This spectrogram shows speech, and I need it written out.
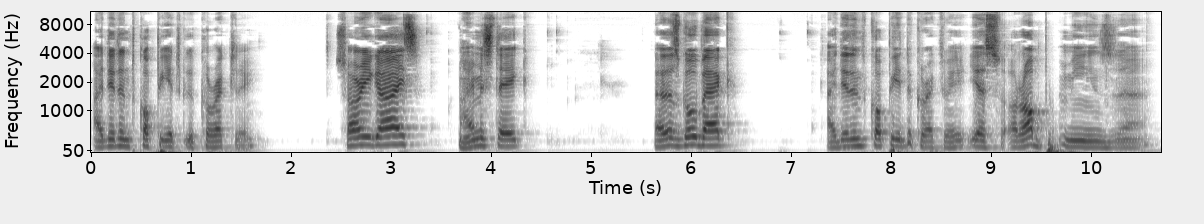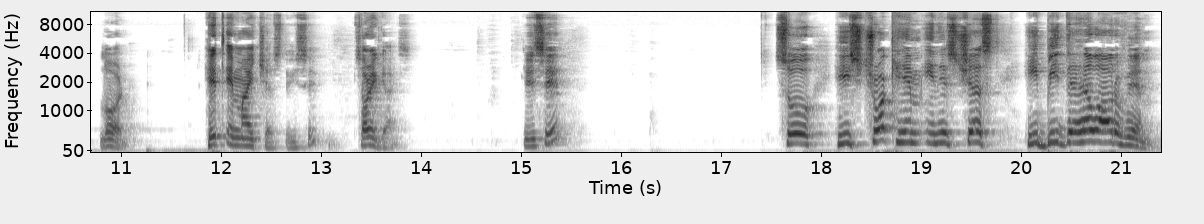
I didn't copy it correctly. Sorry, guys. My mistake. Let us go back. I didn't copy it the correct way. Yes, Rob means uh, Lord. Hit in my chest. Do you see? Sorry, guys. Do you see? So he struck him in his chest. He beat the hell out of him.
